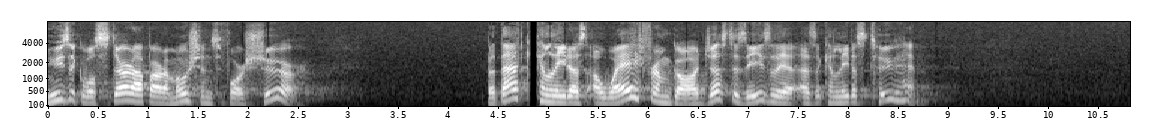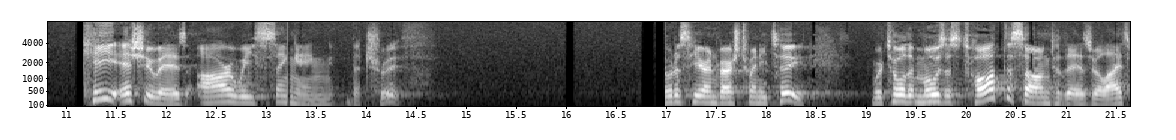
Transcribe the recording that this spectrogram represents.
Music will stir up our emotions for sure. But that can lead us away from God just as easily as it can lead us to Him. Key issue is are we singing the truth? Notice here in verse 22, we're told that Moses taught the song to the Israelites,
